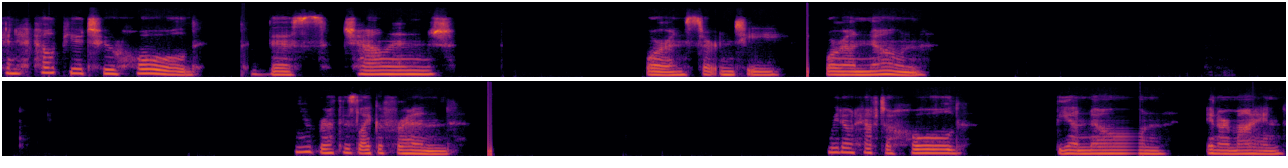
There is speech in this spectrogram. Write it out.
can help you to hold this challenge or uncertainty or unknown Your breath is like a friend. We don't have to hold the unknown in our mind.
